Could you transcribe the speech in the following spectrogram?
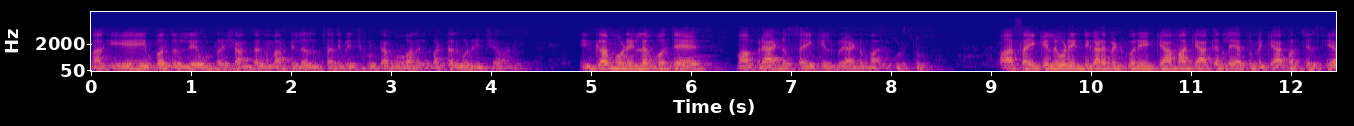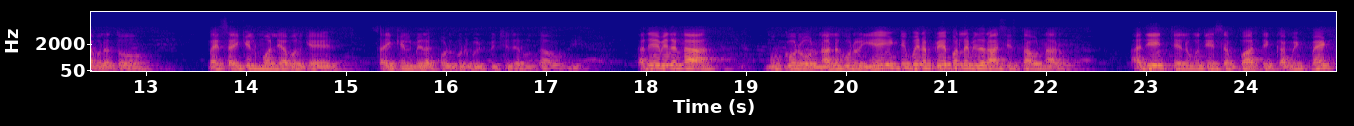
మాకు ఏ ఇబ్బందులు లేవు ప్రశాంతంగా మా పిల్లలు చదివించుకుంటాము వాళ్ళకి బట్టలు కొనిచ్చామని. ఇంకా మూడు ఇళ్ళకి పోతే మా బ్రాండ్ సైకిల్ బ్రాండ్ మాది గుర్తు. ఆ సైకిల్ కూడా ఇంటికాడ పెట్టుకొని క్యా మా క్యాకర్ కర్లేయా మీ క్యా పర్చేస్ క్యాబులతో మై సైకిల్ మౌల్యా సైకిల్ మీద కొడుకుని విడిపించి జరుగుతూ ఉంది. అదేవిధంగా ముగ్గురు నలుగురు ఏ ఇంటికి పోయిన పేపర్ల మీద రాసిస్తూ ఉన్నారు. అది తెలుగుదేశం పార్టీ కమిట్మెంట్.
